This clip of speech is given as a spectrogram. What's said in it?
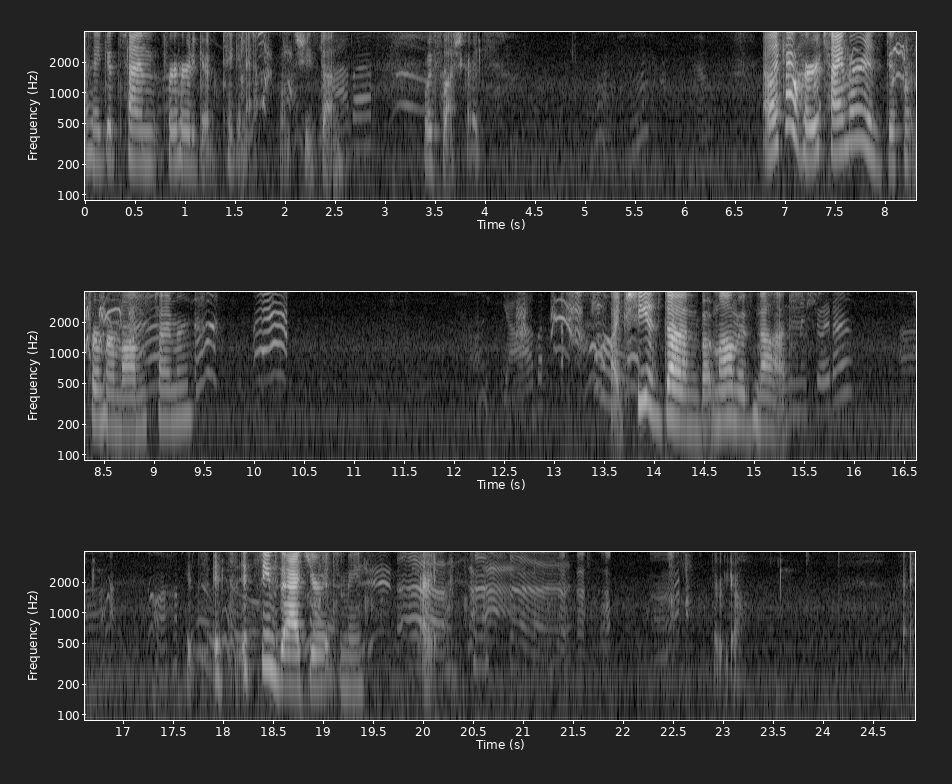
I think it's time for her to go take a nap once she's done with flashcards. I like how her timer is different from her mom's timer. Like, she is done, but mom is not. It's, it's, it seems accurate to me. Alright. There we go. Okay.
